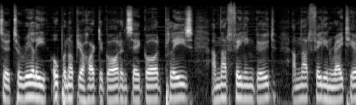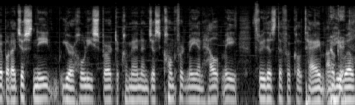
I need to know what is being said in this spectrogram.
to, to really open up your heart to God and say, God, please, I'm not feeling good. I'm not feeling right here, but I just need your Holy Spirit to come in and just comfort me and help me through this difficult time. And He will.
